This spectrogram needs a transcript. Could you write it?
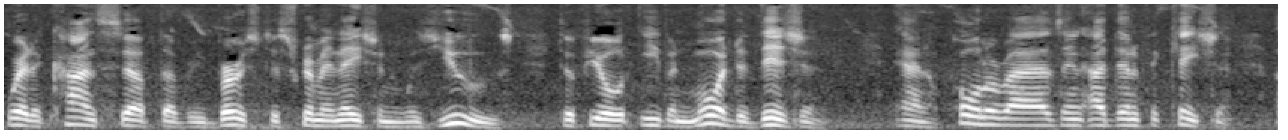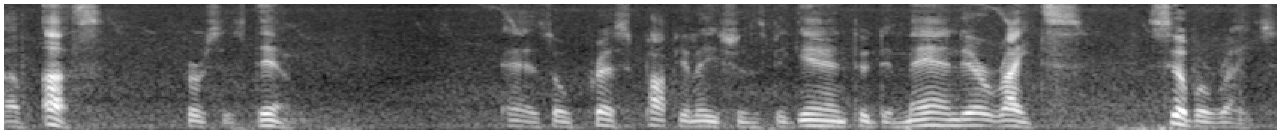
where the concept of reverse discrimination was used to fuel even more division and a polarizing identification of us versus them. As oppressed populations began to demand their rights, civil rights,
